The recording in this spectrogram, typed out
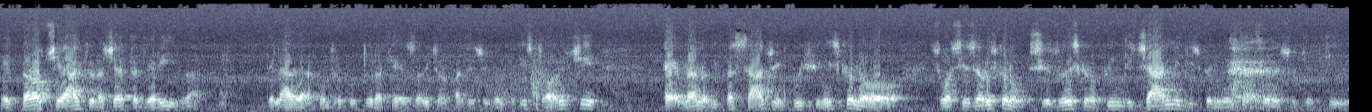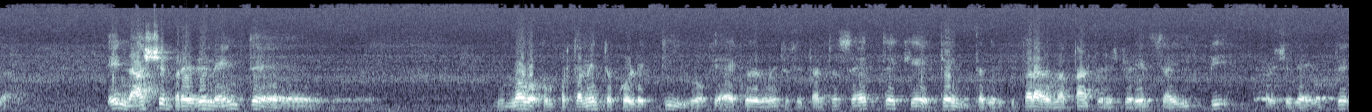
e però c'è anche una certa deriva dell'area della controcultura che è esaurita una parte dei suoi compiti storici, è un anno di passaggio in cui finiscono, insomma, si, esauriscono, si esauriscono 15 anni di sperimentazione soggettiva e nasce brevemente un nuovo comportamento collettivo che è quello del Movimento 77 che tenta di recuperare una parte dell'esperienza hippie precedente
